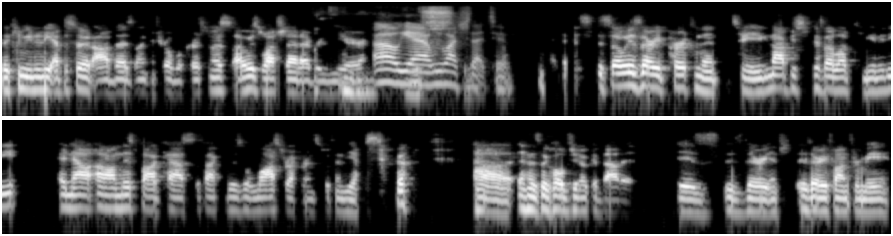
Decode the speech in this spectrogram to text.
the Community episode Abed's Uncontrollable Christmas. I always watch that every year. Oh yeah, we watch that too. It's it's always very pertinent to me, not just because I love Community, and now on this podcast, the fact that there's a lost reference within the episode uh, and there's a whole joke about it is is very is very fun for me. And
